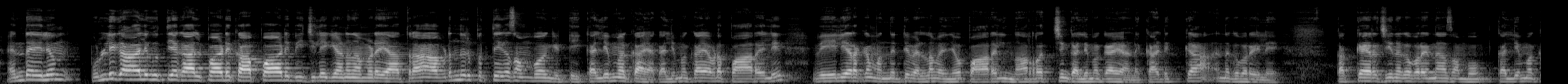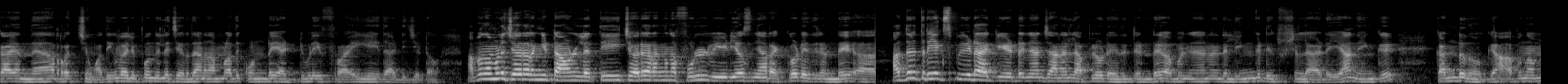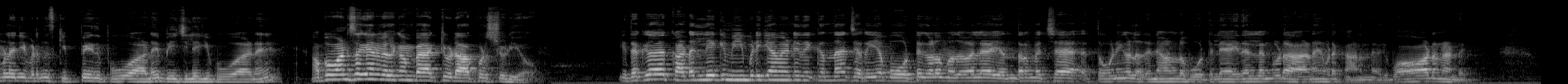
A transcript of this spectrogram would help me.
എന്തായാലും പുള്ളി കാൽ കുത്തിയ കാൽപ്പാട് കാപ്പാട് ബീച്ചിലേക്കാണ് നമ്മുടെ യാത്ര. അവിടുന്ന് ഒരു പ്രത്യേക സംഭവം കിട്ടി. കല്ലിമ്മക്കായ. കല്ലിമ്മക്കായ അവിടെ പാറയിൽ വേലിയിറക്കം വന്നിട്ട് വെള്ളം വലിഞ്ഞപ്പോൾ പാറയിൽ നിറച്ചും കല്ലുമക്കായാണ് കടുക്ക എന്നൊക്കെ പറയില്ലേ? കക്ക ഇറച്ചി എന്നൊക്കെ പറയുന്ന ആ സംഭവം. കല്ലുമക്കായ നിറച്ചും. അധികം വലിപ്പമൊന്നുമില്ല ചെറുതാണ്. നമ്മളത് കൊണ്ടുപോയി അടിപൊളി ഫ്രൈ ചെയ്ത് അടിച്ചിട്ടോ. അപ്പോൾ നമ്മൾ ചുരം ഇറങ്ങി ടൗണിലെത്തി. ചുരം ഇറങ്ങുന്ന ഫുൾ വീഡിയോസ് ഞാൻ റെക്കോർഡ് ചെയ്തിട്ടുണ്ട്. അതൊരു ത്രീ എക്സ് സ്പീഡ് ആക്കിയിട്ട് ഞാൻ ചാനലിൽ അപ്ലോഡ് ചെയ്തിട്ടുണ്ട്. അപ്പോൾ ഞാൻ എന്റെ ലിങ്ക് ഡിസ്ക്രിപ്ഷനിൽ ആഡ് ചെയ്യാം. നിങ്ങൾക്ക് കണ്ടു നോക്കുക. അപ്പോൾ നമ്മൾ ഇനി ഇവിടുന്ന് സ്കിപ്പ് ചെയ്ത് പോവുകയാണ് ബീച്ചിലേക്ക് പോവുകയാണ് അപ്പോൾ once again welcome back to ഡാക്കുൾ studio ഇതൊക്കെ കടലിലേക്ക് മീൻ പിടിക്കാൻ വേണ്ടി നിൽക്കുന്ന ചെറിയ ബോട്ടുകളും അതുപോലെ യന്ത്രം വെച്ച തോണികൾ അതിനാണല്ലോ ബോട്ടിലെ ഇതെല്ലാം കൂടെ ആണ് ഇവിടെ കാണുന്നത്. ഒരുപാടെണ്ണം ഉണ്ട്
